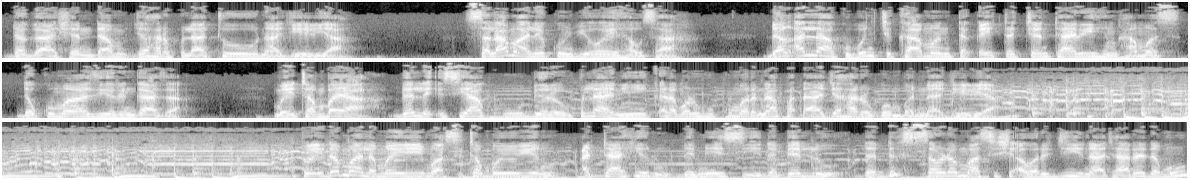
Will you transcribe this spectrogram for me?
daga Shandam, jihar Filato, Najeriya. Salamu alaikum BOA Hausa. Don Allah ku bincika min takaitaccen tarihin Hamas da kuma zirin Gaza. Mai tambaya Bello Isiyaku birin Fulani karamar hukumar na faɗa jihar Gombon Najeriya. To idan malamai masu tambayoyin a Tahiru da Messi da Bello da duk sauran masu sha'awar ji na tare da mu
